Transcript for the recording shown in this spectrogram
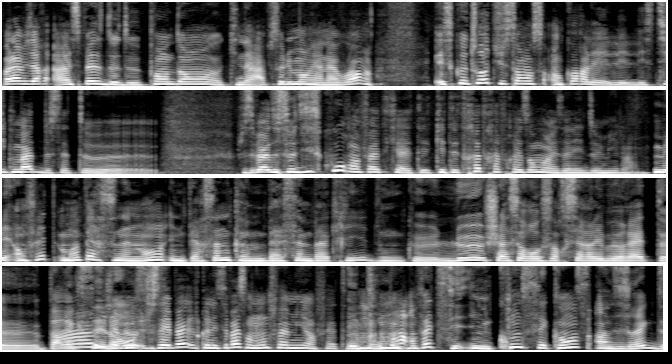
voilà, dire, un espèce de, de pendant qui n'a absolument rien à voir. Est-ce que toi, tu sens encore les, stigmates de cette euh, je sais pas, de ce discours en fait qui, a été, qui était très très présent dans les années 2000. Mais en fait, moi personnellement, une personne comme Bassem Bakri, donc euh, le chasseur aux sorcières et les beurettes euh, par ah excellence. je savais pas, je connaissais pas son nom de famille en fait. Et pour moi, en fait, c'est une conséquence indirecte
